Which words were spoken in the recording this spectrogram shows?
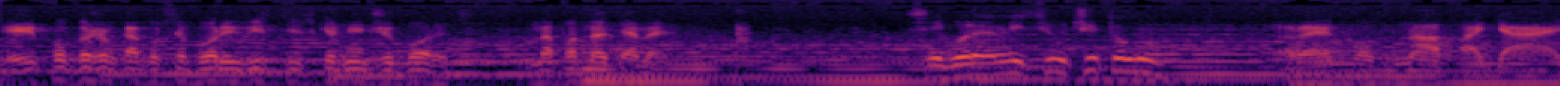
Ќе ви покажам како се бори вистински нинџа борец. Нападнете ме. Сигурен ли си, учителу? Реков напаѓај.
